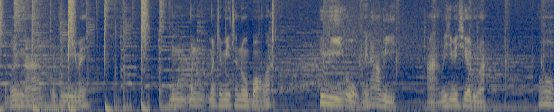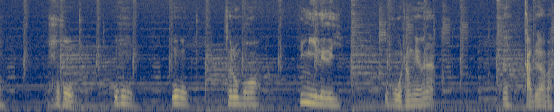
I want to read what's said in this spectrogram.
แต่เพิ่งนะ มันจะมีไหม มันมันมันจะมีสโนบอลวะ ไม่มี โอ้ ไม่น่ามี อ่า ไม่ไม่เชื่อดูนะ โอ้โห โอ้โหโอ้โหสโนบอลไม่มีเลย โอ้โหทำไงวะน่ะเออกลับด้วยปะ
